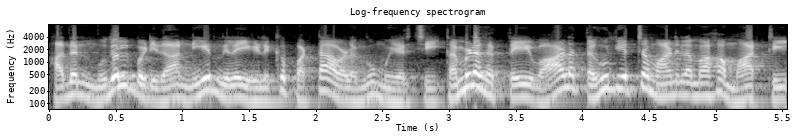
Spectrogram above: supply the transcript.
அதன் முதல் படிதான் நீர்நிலைகளுக்கு பட்டா வழங்கும் முயற்சி. தமிழகத்தை வாழ தகுதியற்ற மாநிலமாக மாற்றி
